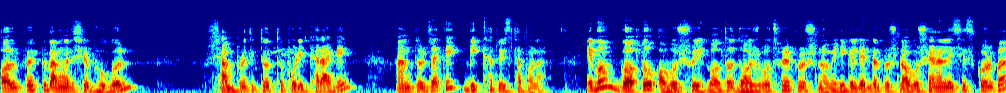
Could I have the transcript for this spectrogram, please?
অল্প একটু বাংলাদেশের ভূগোল, সাম্প্রতিক তথ্য পরীক্ষার আগে, আন্তর্জাতিক বিখ্যাত স্থাপনা। এবং গত, অবশ্যই গত দশ বছরের প্রশ্ন মেডিকেল ডেন্টাল প্রশ্ন অবশ্যই অ্যানালিসিস করবা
